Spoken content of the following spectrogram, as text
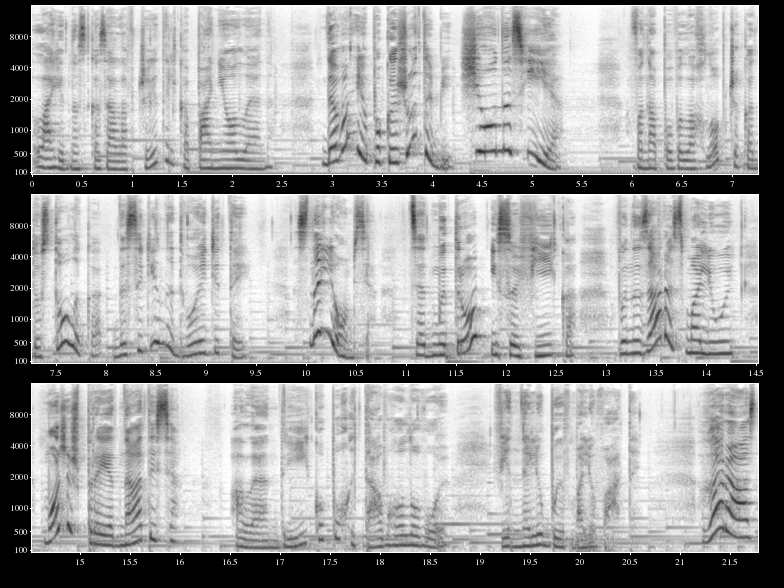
лагідно сказала вчителька пані Олена. Давай я покажу тобі, що у нас є. Вона повела хлопчика до столика, де сиділи двоє дітей. Знайомся, це Дмитро і Софійка. Вони зараз малюють, можеш приєднатися. Але Андрійко похитав головою. Він не любив малювати. Гаразд,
